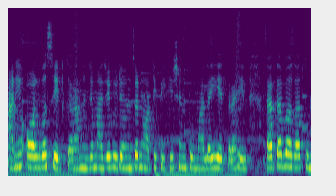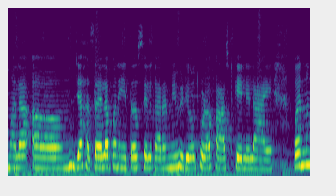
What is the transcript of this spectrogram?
आणि ऑलवर सेट करा. म्हणजे माझ्या व्हिडिओंचं नोटिफिकेशन तुम्हाला येत राहील. तर आता बघा तुम्हाला म्हणजे हसायला पण येत असेल कारण मी व्हिडिओ थोडा फास्ट केलेला आहे. पण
